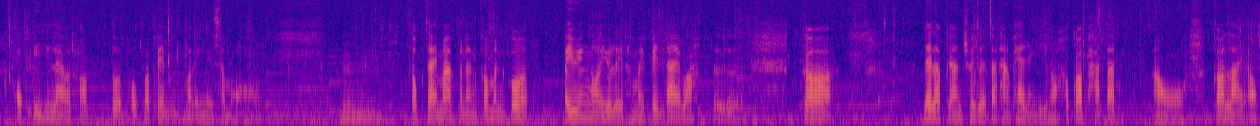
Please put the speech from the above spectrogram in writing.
6 ปีที่แล้วท็อปตรวจพบว่าเป็นมะเร็งในสมองอมตกใจมากตอนนั้นก็มันก็อายุยังน้อยอยู่เลยทำไมเป็นได้วะเออก็ได้รับการช่วยเหลือจากทางแพทย์อย่างดีเนาะเขาก็ผ่าตัดเอาก้อนร้ายออก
